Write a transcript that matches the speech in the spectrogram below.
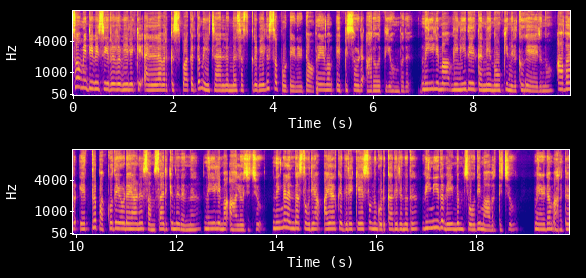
സോമി ടി വി സീരിയൽ റിവ്യൂയിലേക്ക് എല്ലാവർക്കും സ്വാഗതം. ഈ ചാനൽ ഒന്ന് സബ്സ്ക്രൈബ് ചെയ്ത് സപ്പോർട്ട് ചെയ്യണം കേട്ടോ. പ്രേമം എപ്പിസോഡ് അറുപത്തി ഒമ്പത് നീലിമ വിനീതയെ തന്നെ നോക്കി നിൽക്കുകയായിരുന്നു. അവർ എത്ര പക്വതയോടെയാണ് സംസാരിക്കുന്നതെന്ന് നീലിമ ആലോചിച്ചു. നിങ്ങൾ എന്താ സൂര്യ അയാൾക്കെതിരെ കേസൊന്നും കൊടുക്കാതിരുന്നത്? വിനീത വീണ്ടും ചോദ്യം ആവർത്തിച്ചു. മേഡം അത്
